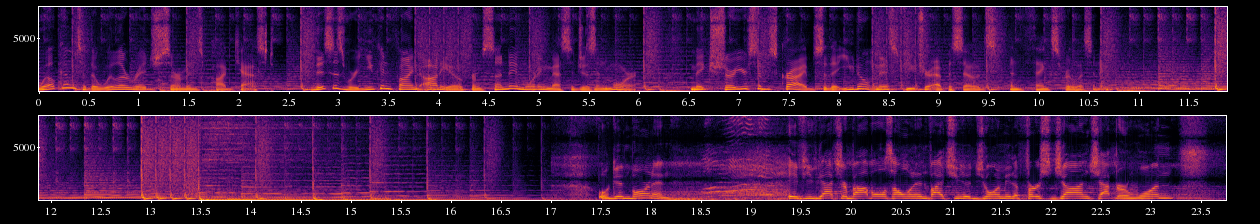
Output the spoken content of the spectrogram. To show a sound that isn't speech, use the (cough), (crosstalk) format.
Welcome to the Willow Ridge Sermons Podcast. This is where you can find audio from Sunday morning messages and more. Make sure you're subscribed so that you don't miss future episodes, and thanks for listening. Well, good morning. If you've got your Bibles, I want to invite you to join me to 1 John chapter 1.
